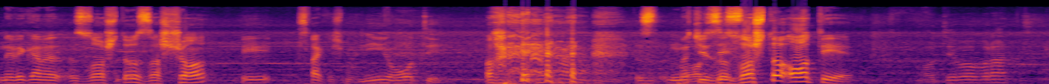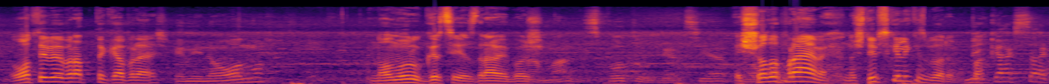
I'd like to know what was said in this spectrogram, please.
не викаме зошто, за шо и свакаш ме. Ние оти. Значи за зошто оти е. Оти во брат. Оти бе брат така правиш. Еми на одмор. На одмор у Грција, здраве Боже. Аман, спото, Грција. Е, што да правиме? На Штипски ли ќе збориме? Не, как сак?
